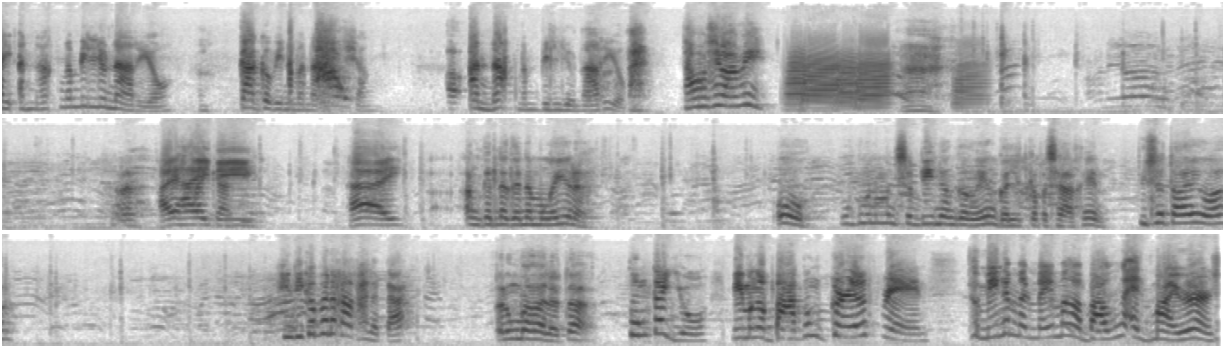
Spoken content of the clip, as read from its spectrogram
ay anak ng milyonaryo, gagawin naman natin siyang anak ng bilyonaryo. Ah, tama si Mami. Hi, Heidi. Hi. Ang ganda-ganda mo ngayon, ah. Oh, huwag mo naman sabihin hanggang ngayon, galit ka pa sa akin. Pisa tayo, ah. Hindi ka ba nakakalata? Anong mahalata? Kung kayo, may mga bagong girlfriends. Kami naman may mga bagong admirers.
